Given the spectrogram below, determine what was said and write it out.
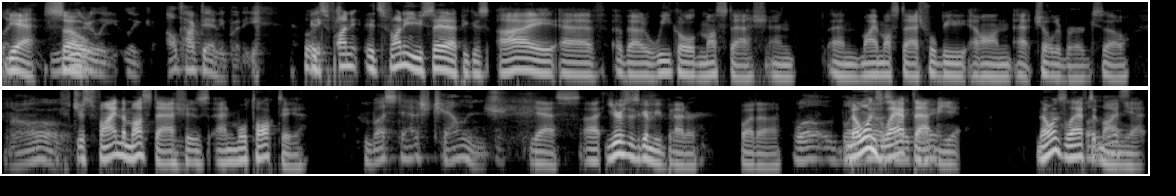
Like, Yeah, so- literally, like I'll talk to anybody. it's funny. It's funny you say that because I have about a week old mustache, and and my mustache will be on at Chillderburg. So Oh, just find the mustaches, and we'll talk to you. mustache challenge. Yes, uh, yours is gonna be better, but uh, Well, no one's laughed like, at my- me yet. No one's laughed at mine yet.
